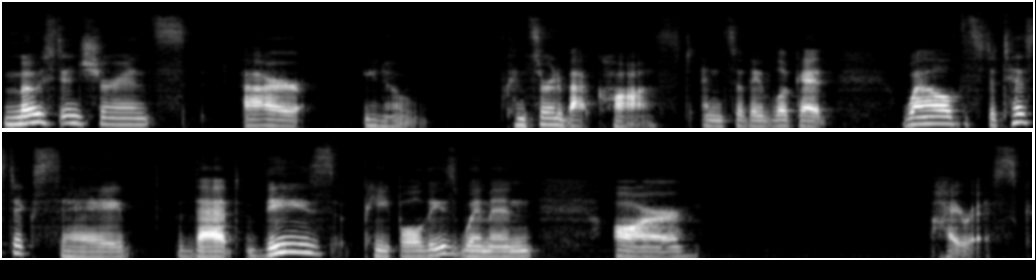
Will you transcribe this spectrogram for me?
most insurance are, you know, concerned about cost. And so they look at, well, the statistics say that these people, these women, are high risk.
